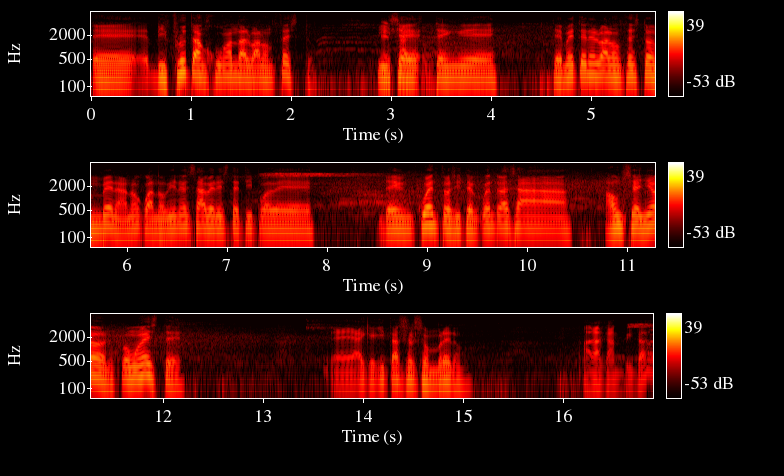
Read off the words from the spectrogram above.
eh, disfrutan jugando al baloncesto y se, te, eh, te meten el baloncesto en vena, ¿no? Cuando vienes a ver este tipo de, de encuentros y te encuentras a, a un señor como este, eh, hay que quitarse el sombrero. ¿Ahora que han pitado?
